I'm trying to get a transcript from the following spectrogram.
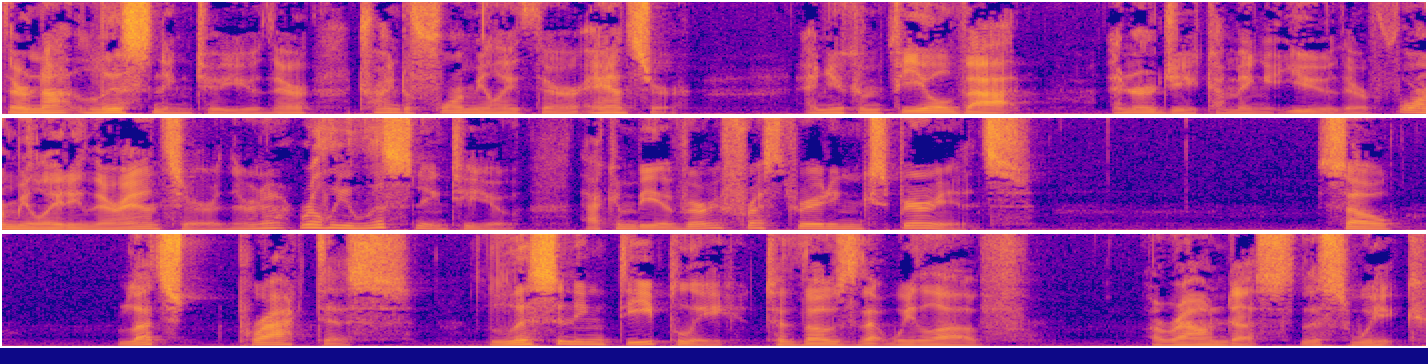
They're not listening to you. They're trying to formulate their answer. And you can feel that energy coming at you. They're formulating their answer. They're not really listening to you. That can be a very frustrating experience. So let's practice listening deeply to those that we love around us this week.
